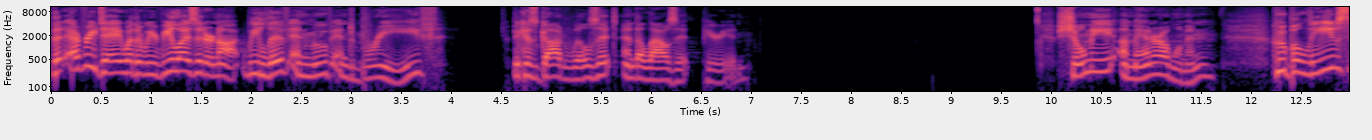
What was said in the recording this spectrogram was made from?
that every day, whether we realize it or not, we live and move and breathe because God wills it and allows it, period. Show me a man or a woman who believes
